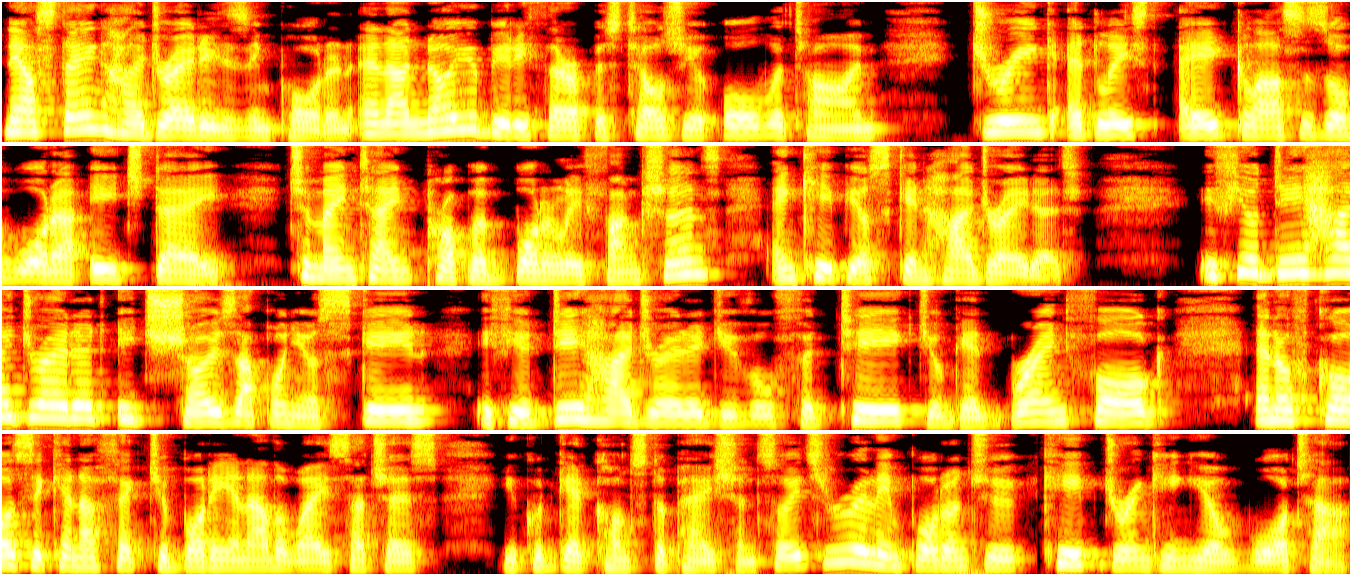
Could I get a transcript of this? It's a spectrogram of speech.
Now, staying hydrated is important. And I know your beauty therapist tells you all the time, drink at least eight glasses of water each day to maintain proper bodily functions and keep your skin hydrated. If you're dehydrated, it shows up on your skin. If you're dehydrated, you will fatigue, you'll get brain fog. And of course, it can affect your body in other ways, such as you could get constipation. So it's really important to keep drinking your water.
